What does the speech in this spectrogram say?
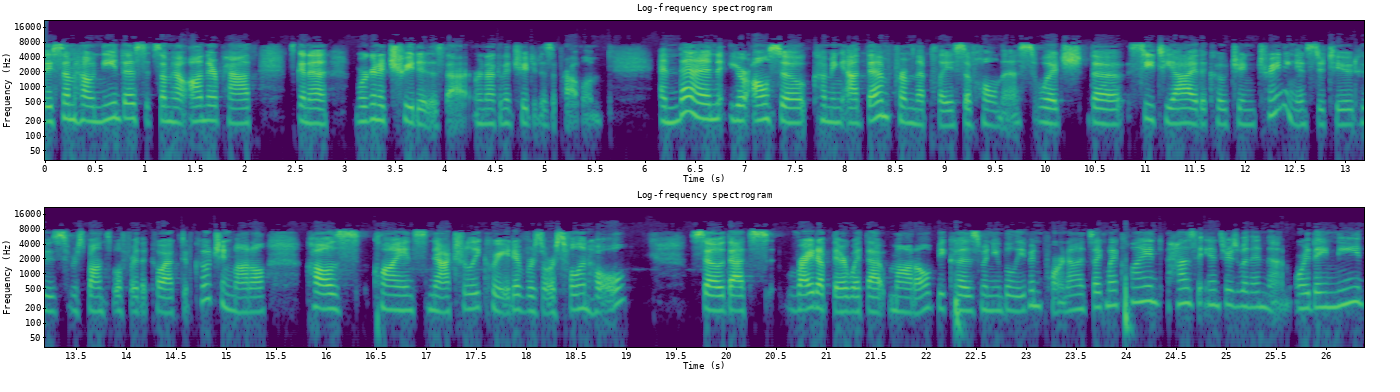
They somehow need this, it's somehow on their path. It's gonna, we're gonna treat it as that. We're not gonna treat it as a problem. And then you're also coming at them from the place of wholeness, which the CTI, the Coaching Training Institute, who's responsible for the coactive coaching model, calls clients naturally creative, resourceful, and whole. So that's right up there with that model because when you believe in Purna, it's like my client has the answers within them or they need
